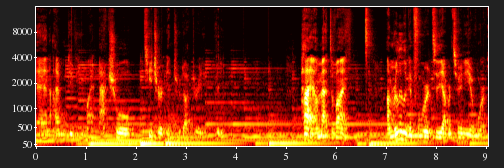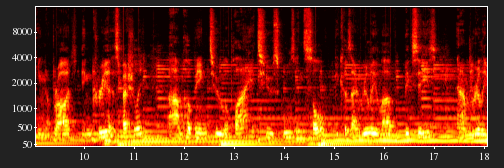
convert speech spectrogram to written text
and I will give you my actual teacher introductory video. Hi, I'm Matt Devine. I'm really looking forward to the opportunity of working abroad in Korea especially. I'm hoping to apply to schools in Seoul because I really love big cities and I'm really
